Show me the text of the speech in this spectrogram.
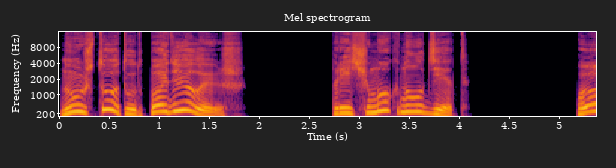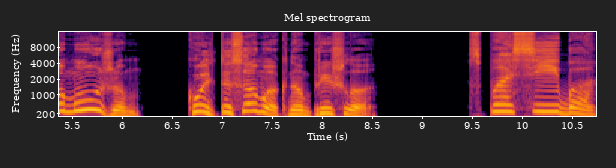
«Ну что тут поделаешь?» Причмокнул дед. «Поможем, коль ты сама к нам пришла». «Спасибо!»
